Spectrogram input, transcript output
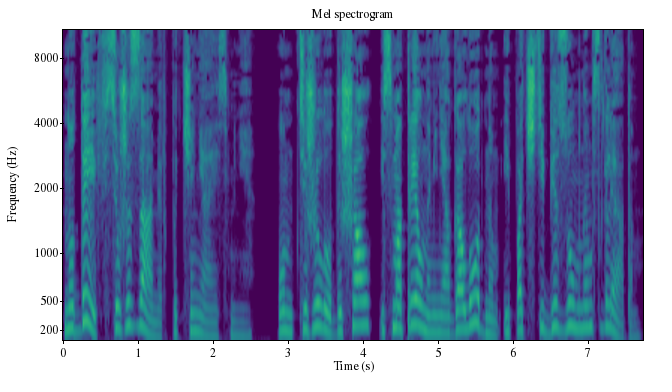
но Дэйв все же замер, подчиняясь мне. Он тяжело дышал и смотрел на меня голодным и почти безумным взглядом.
